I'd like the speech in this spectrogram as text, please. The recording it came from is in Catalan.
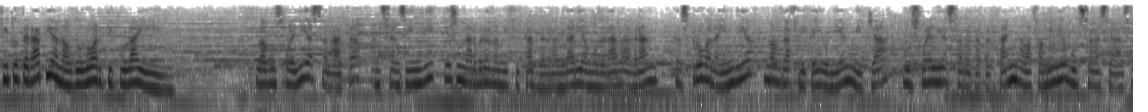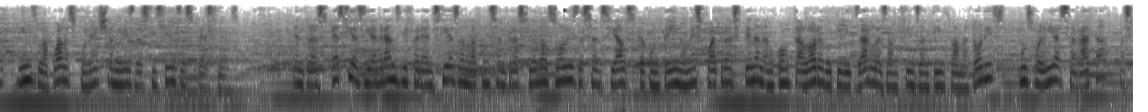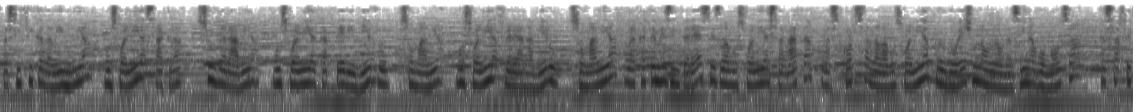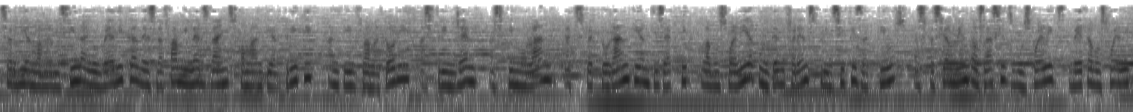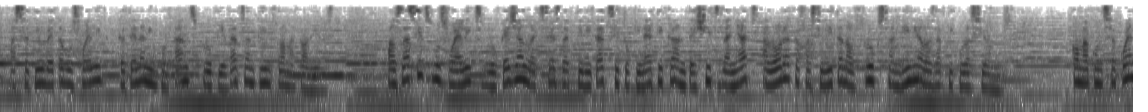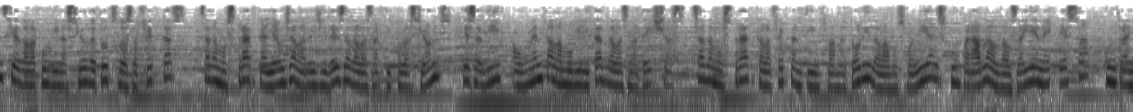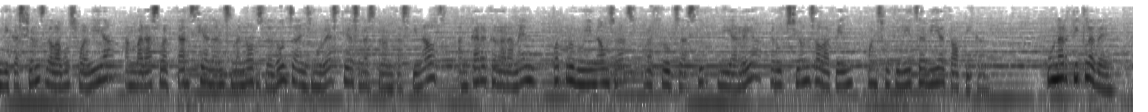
Fitoteràpia en el dolor articular i la boswellia serrata, en sens indi, és un arbre ramificat de grandària moderada a gran, que es troben a Índia, Nord d'Àfrica i Orient Mitjà. Boswellia serrata pertany a la família Burseraceae, dins la qual es coneixen més de 600 espècies. Entre espècies hi ha grans diferències en la concentració dels olis essencials que conté i només 4 es tenen en compte a l'hora d'utilitzar-les amb fins antiinflamatoris, Boswellia serrata, específica de l'Índia, Boswellia sacra, sud d'Aràbia, Boswellia carteri birru, Somàlia, Boswellia frereana birru, Somàlia, la que té més interès és la Boswellia serrata, l'escorça de la Boswellia produeix una olorosina gomosa, que s'ha fet servir en la medicina ayurvèdica des de fa milers d'anys com a antiartrític, antiinflamatori, astringent, estimulant, expectorant i antisèptic, la boswellia conté diferents principis actius, especialment dels àcids boswèlics, beta-boswèlic, acetil-beta-boswèlic, que tenen importants propietats antiinflamatòries. Els àcids boswèlics bloquegen l'excés d'activitat citoquinètica en teixits danyats alhora que faciliten el flux sanguini a les articulacions. Com a conseqüència de la combinació de tots dos efectes, s'ha demostrat que alleuja la rigidesa de les articulacions, és a dir, augmenta la mobilitat de les mateixes. S'ha demostrat que l'efecte antiinflamatori de la boswellia és comparable al dels AINS, contraindicacions de la boswellia, embaràs lactància en nens menors de 12 anys molèsties gastrointestinals, encara que rarament, pot produir nàusees, reflux àcid, diarrea, erupcions a la pell, quan s'utilitza via tòpica. Un article de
